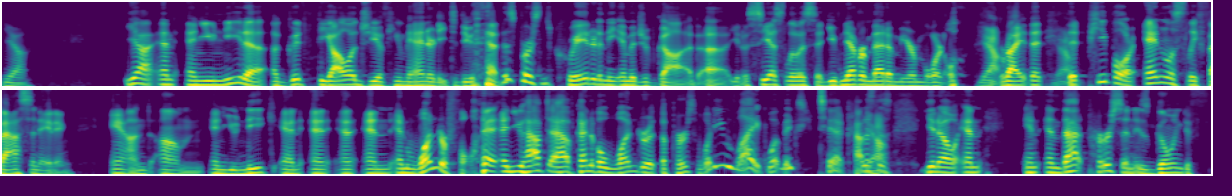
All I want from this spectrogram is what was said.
Yeah. Yeah, and and you need a, a good theology of humanity to do that. This person's created in the image of God. Uh, you know, C.S. Lewis said, "You've never met a mere mortal." Yeah. right. That Yeah. that people are endlessly fascinating and um and unique and and and and, and wonderful. and you have to have kind of a wonder at the person. What do you like? What makes you tick? How does Yeah. this? You know, and and and that person is going to f-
